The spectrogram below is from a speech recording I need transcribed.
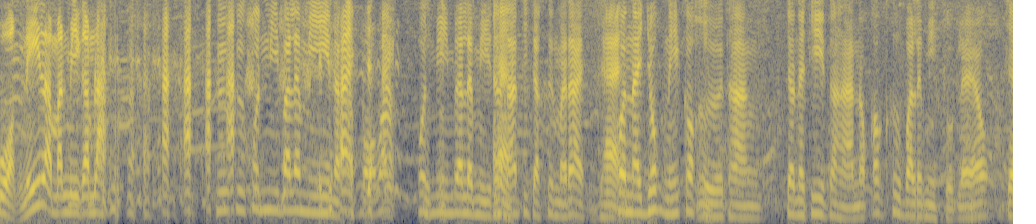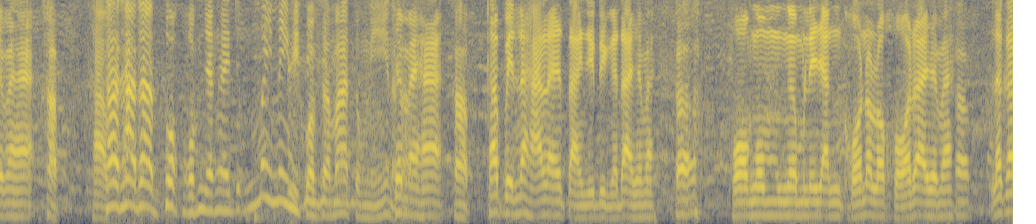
พวกนี้ล่ะมันมีกำลัง คือคือคนมีบารมีนะครับใช่บอกว่าคนมีบารมีเท่านั้นที่จะขึ้นมาได้ใช่ คนนายกนี้ก็คือทางเจ้าหน้าที่ทหารเนาะก็คือบารมีสุดแล้วใช่ไหมฮะ ครับ ครับ ถ้าถ้าถ้าพวกผมยังไงไม่ไม่มีความสามารถตรงนี้นะใช่ไหมฮะ ครับถ้าเป็นทหารอะไรต่างยังดึงกันได้ใช่ไหม ก็ พองมเงินมันยังขอนรขอได้ใช่ไหมครับ แล้วก็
